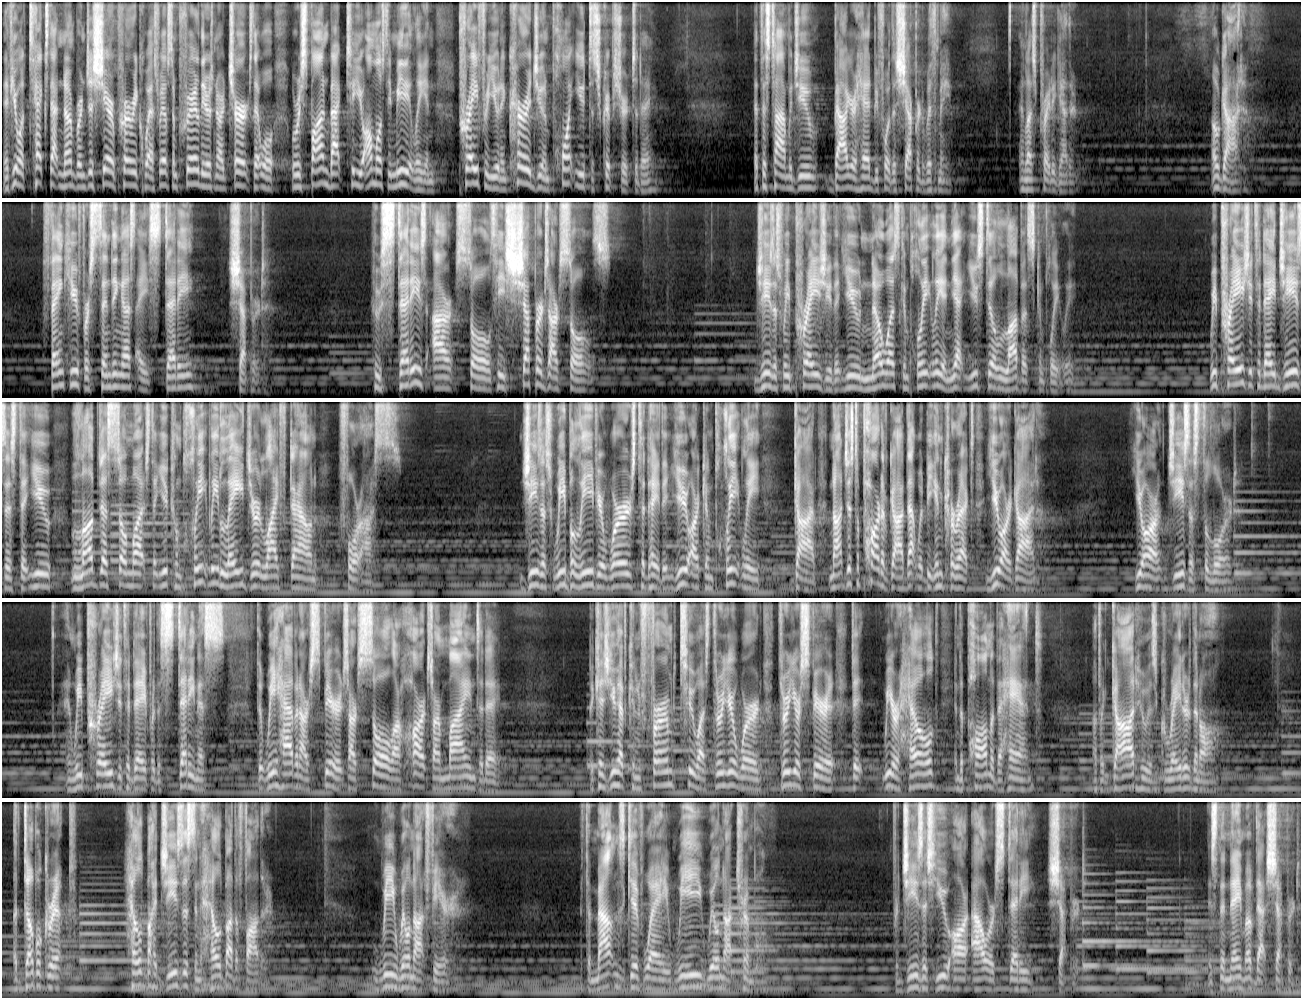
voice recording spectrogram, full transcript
If you want to text that number and just share a prayer request, we have some prayer leaders in our church that will, will respond back to you almost immediately and pray for you and encourage you and point you to Scripture today. At this time, would you bow your head before the shepherd with me? And let's pray together. Oh God, thank you for sending us a steady shepherd who steadies our souls, he shepherds our souls. Jesus, we praise you that you know us completely and yet you still love us completely. We praise you today, Jesus, that you loved us so much that you completely laid your life down for us. Jesus, we believe your words today that you are completely God, not just a part of God, that would be incorrect. You are God. You are Jesus the Lord. And we praise you today for the steadiness that we have in our spirits, our soul, our hearts, our mind today because you have confirmed to us through your word, through your spirit, that we are held in the palm of the hand of a God who is greater than all. A double grip, held by Jesus and held by the Father. We will not fear. If the mountains give way, we will not tremble. For Jesus, you are our steady shepherd. It's the name of that shepherd,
